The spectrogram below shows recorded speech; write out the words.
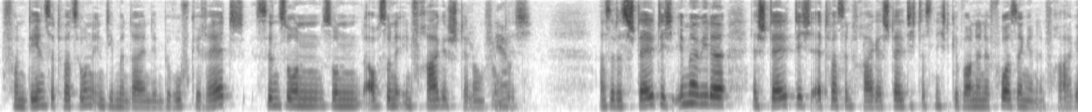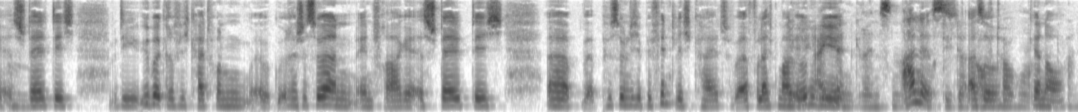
von den Situationen, in die man da in den Beruf gerät, sind so ein, so ein, auch so eine Infragestellung, finde ja. ich. Also das stellt dich immer wieder, es stellt dich etwas in Frage, es stellt dich das nicht gewonnene Vorsingen in Frage, es mhm. stellt dich die Übergriffigkeit von äh, Regisseuren in Frage, es stellt dich äh, persönliche Befindlichkeit, äh, vielleicht mal ja, irgendwie die Grenzen alles, auch, die dann also auftauchen genau. Irgendwann.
